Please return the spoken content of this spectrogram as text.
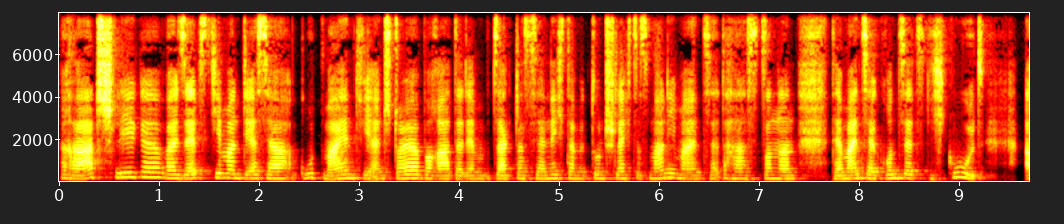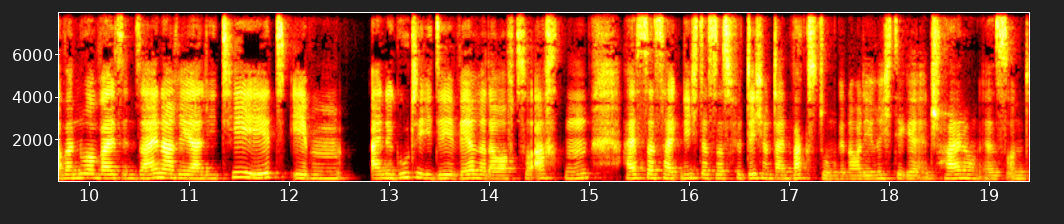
Ratschläge, weil selbst jemand, der es ja gut meint, wie ein Steuerberater, der sagt das ja nicht, damit du ein schlechtes Money-Mindset hast, sondern der meint es ja grundsätzlich gut. Aber nur weil es in seiner Realität eben eine gute Idee wäre, darauf zu achten, heißt das halt nicht, dass das für dich und dein Wachstum genau die richtige Entscheidung ist. Und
